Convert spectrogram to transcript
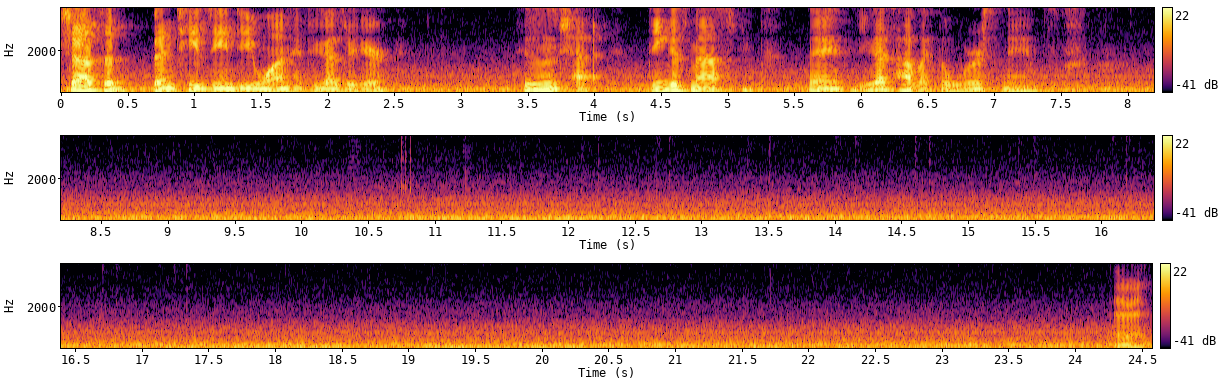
Shout out to Ben TZ and D1 if you guys are here. Who's in the chat? Dingus Master. Hey, you guys have like the worst names. Alright.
